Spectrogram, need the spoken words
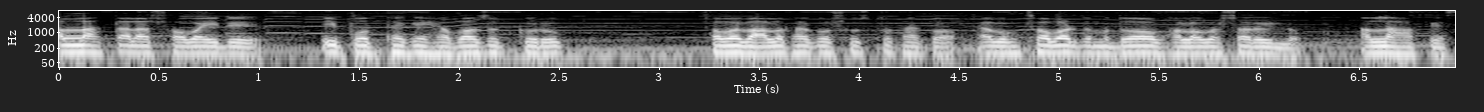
আল্লাহ তালা সবাই রে এই পথ থেকে হেফাজত করুক। সবাই ভালো থাকো, সুস্থ থাকো এবং সবার জন্য দোয়া ভালোবাসা রইল। আল্লাহ হাফেজ।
